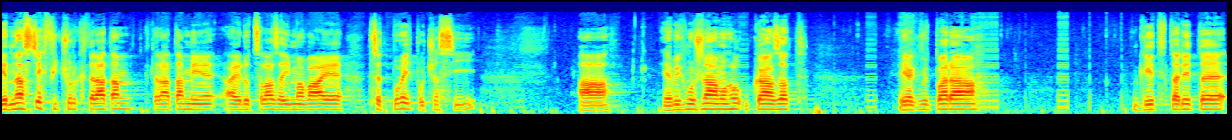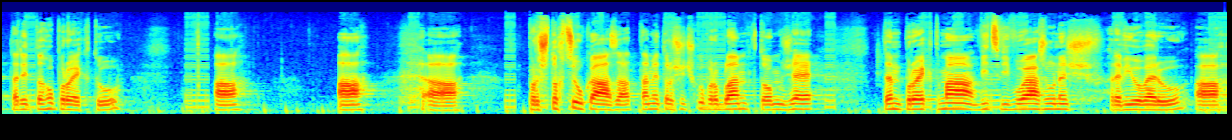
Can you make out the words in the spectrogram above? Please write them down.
jedna z těch feature, která tam, která tam je a je docela zajímavá, je předpověď počasí. A já bych možná mohl ukázat, jak vypadá git tady, té, tady toho projektu. A, a, a proč to chci ukázat? Tam je trošičku problém v tom, že ten projekt má víc vývojářů než reviewerů a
